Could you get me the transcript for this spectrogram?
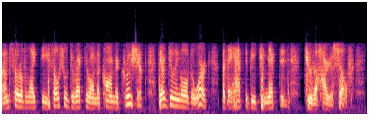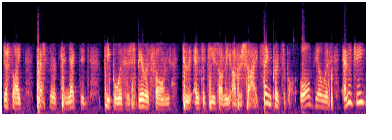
I'm sort of like the social director on the Karma cruise ship. They're doing all the work, but they have to be connected to the higher self just like Tesla connected people with his spirit phone to entities on the other side. Same principle. All deal with energy,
